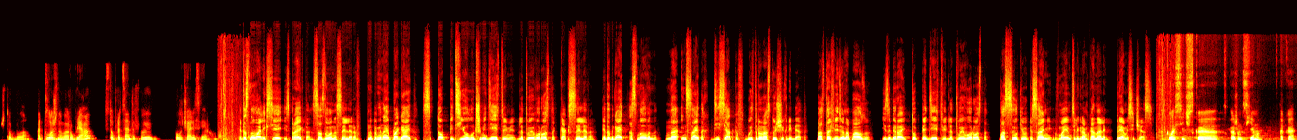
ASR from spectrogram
чтобы было. От вложенного рубля 100% вы получали сверху. Это снова Алексей из проекта «Созвоны селлеров». Напоминаю про гайд с топ-5 лучшими действиями для твоего роста как селлера. Этот гайд основан на инсайтах десятков быстро растущих ребят. Поставь видео на паузу и забирай топ-5 действий для твоего роста по ссылке в описании в моем телеграм-канале прямо сейчас. Классическая, скажем, схема такая,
